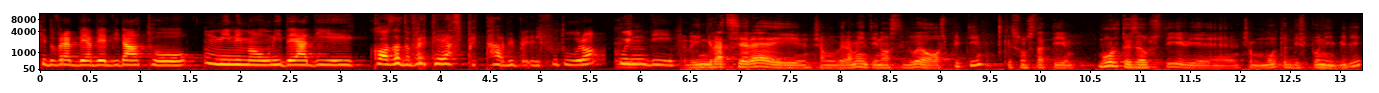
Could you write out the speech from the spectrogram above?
che dovrebbe avervi dato un minimo un'idea di cosa dovrete aspettarvi per il futuro. Quindi Ringrazierei diciamo, veramente i nostri due ospiti che sono stati molto esaustivi e diciamo, molto disponibili,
